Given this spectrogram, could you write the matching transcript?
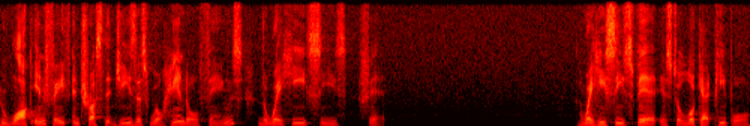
who walk in faith and trust that Jesus will handle things the way he sees fit. The way he sees fit is to look at people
